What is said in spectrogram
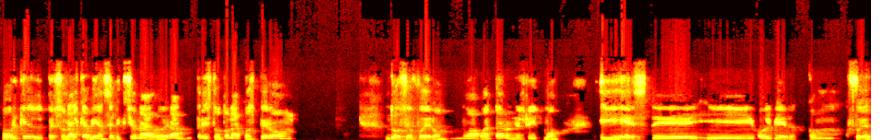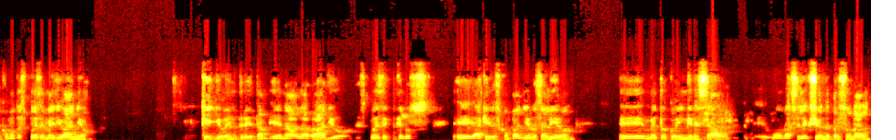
porque el personal que habían seleccionado eran tres totonacos, pero dos se fueron, no aguantaron el ritmo y este y volvieron, fue como después de medio año que yo entré también a la radio, después de que los eh, aquellos compañeros salieron, eh, me tocó ingresar, eh, una selección de personal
